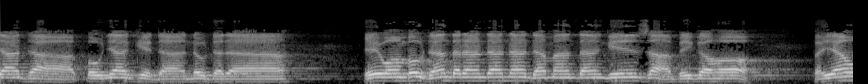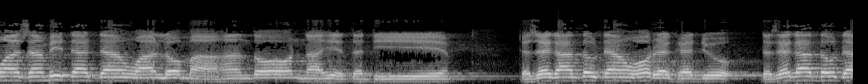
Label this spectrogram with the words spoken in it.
ယတပုံညခေတံနုတ္တရာဧဝံဗုဒ္ဓံတရံတဏဓမ္မံတံကိဉ္စဘေကဟောဘယံဝါသံမိတတံဝါလောမဟံသောနာဟိတတိတဇကသုတ်တံဝရခတုတဇကသုတ်တံ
